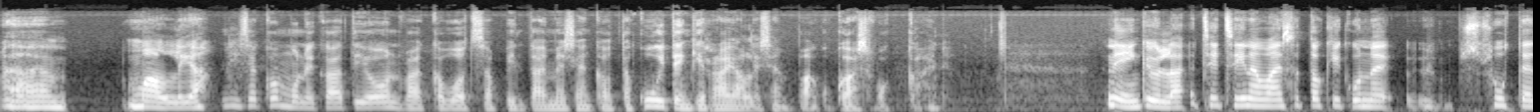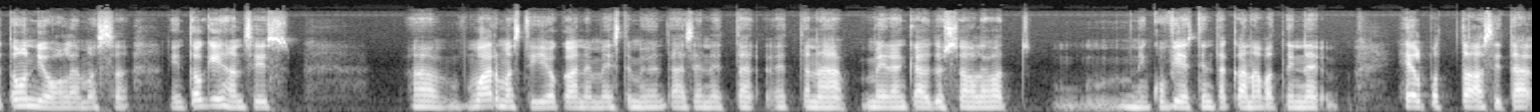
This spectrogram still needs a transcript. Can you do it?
ää, mallia. Niin se kommunikaatio on vaikka WhatsAppin tai Mesen kautta kuitenkin rajallisempaa kuin kasvokkain. Niin kyllä. Sitten siinä vaiheessa toki kun ne suhteet on jo olemassa, niin tokihan siis äh, varmasti jokainen meistä myöntää sen, että, että nämä meidän käytössä olevat mm, niin kuin viestintäkanavat, niin ne helpottaa sitä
